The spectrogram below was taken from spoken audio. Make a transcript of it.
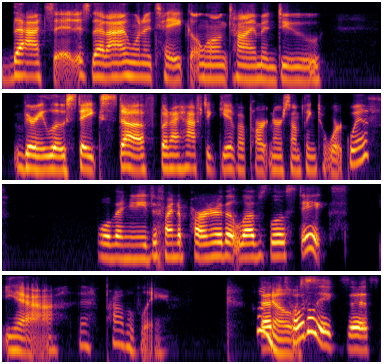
that's it, is that I want to take a long time and do very low stakes stuff, but I have to give a partner something to work with. Well, then you need to find a partner that loves low stakes. Yeah, eh, probably. Who that knows? totally exists.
